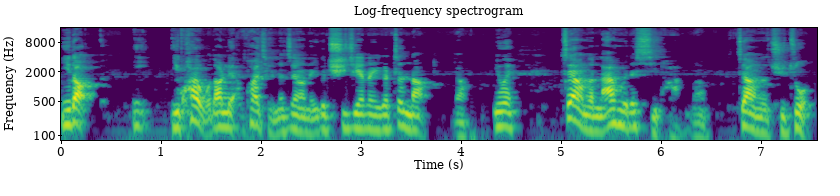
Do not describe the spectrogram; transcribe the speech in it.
一到一一块五到两块钱的这样的一个区间的一个震荡啊，因为这样的来回的洗盘啊，这样的去做。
